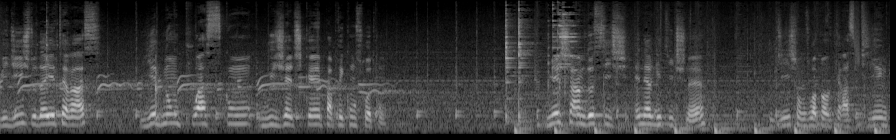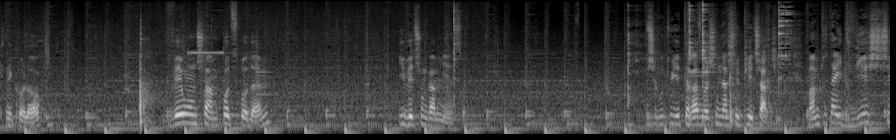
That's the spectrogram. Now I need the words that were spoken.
Widzisz, dodaję teraz jedną płaską łyżeczkę papryką słodką. Mieszam dosyć energetyczne. Widzisz, on złapał teraz piękny kolor. Wyłączam pod spodem i wyciągam mięso. Przygotuję teraz właśnie nasze pieczarki. Mam tutaj 200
